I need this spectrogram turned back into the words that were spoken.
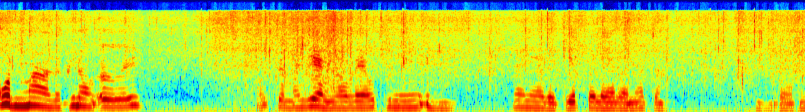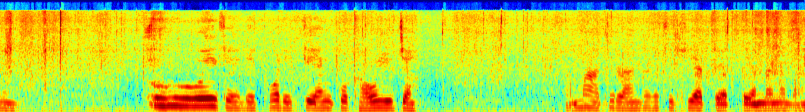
คนมาแล้วพี่น้องเอ๋ยเขาจะมาแย่งเราแล้วทีนี้แค่นี้เดี๋ยวเก็บไปแล้วแล้วนะจ๊ะดอกหนึ่ง โอ้ยเคยได้พ่อได้แกงกว่าเขาอยู่จ้ะมาที่ร้านก็จะเครียดแตกเตียนแล้วนะบ้าน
